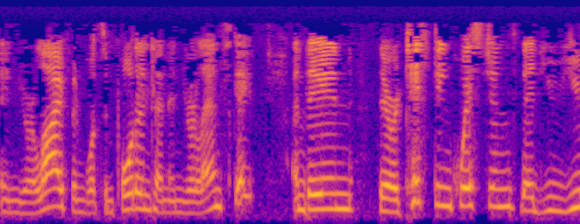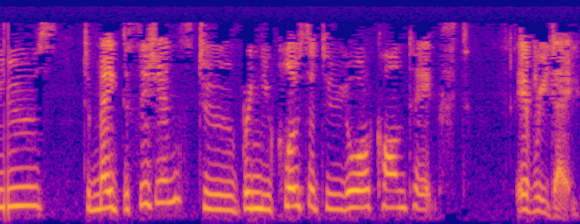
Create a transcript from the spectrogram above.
in your life and what's important and in your landscape. And then there are testing questions that you use to make decisions to bring you closer to your context every day.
